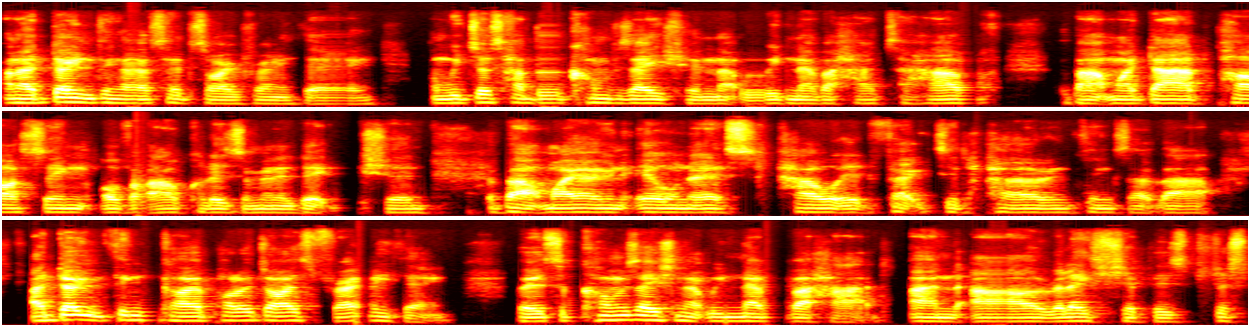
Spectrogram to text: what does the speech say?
And I don't think I said sorry for anything. And we just had the conversation that we'd never had to have about my dad passing of alcoholism and addiction, about my own illness, how it affected her, and things like that. I don't think I apologized for anything, but it's a conversation that we never had. And our relationship is just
